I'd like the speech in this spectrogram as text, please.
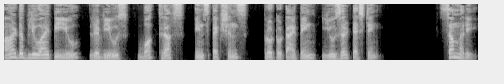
RWIPU, reviews, walkthroughs, inspections, prototyping, user testing. Summary.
